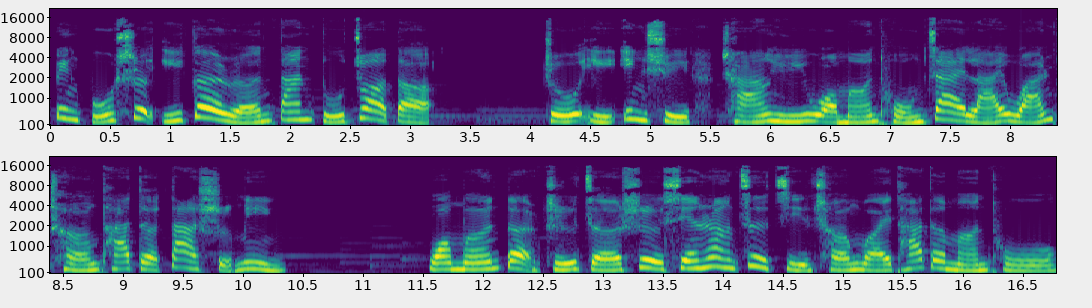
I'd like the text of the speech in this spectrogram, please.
并不是一个人单独做的。主以应许常与我们同在，来完成他的大使命。我们的职责是先让自己成为他的门徒。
